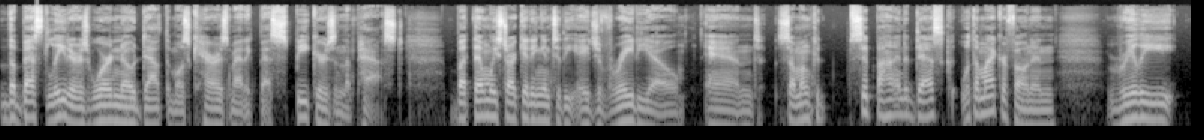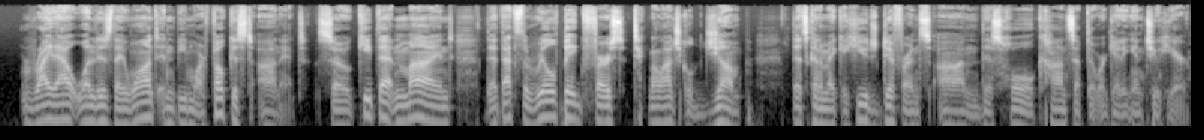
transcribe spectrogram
the best leaders were no doubt the most charismatic, best speakers in the past. But then we start getting into the age of radio, and someone could sit behind a desk with a microphone and really write out what it is they want and be more focused on it. So keep that in mind that that's the real big first technological jump that's going to make a huge difference on this whole concept that we're getting into here.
